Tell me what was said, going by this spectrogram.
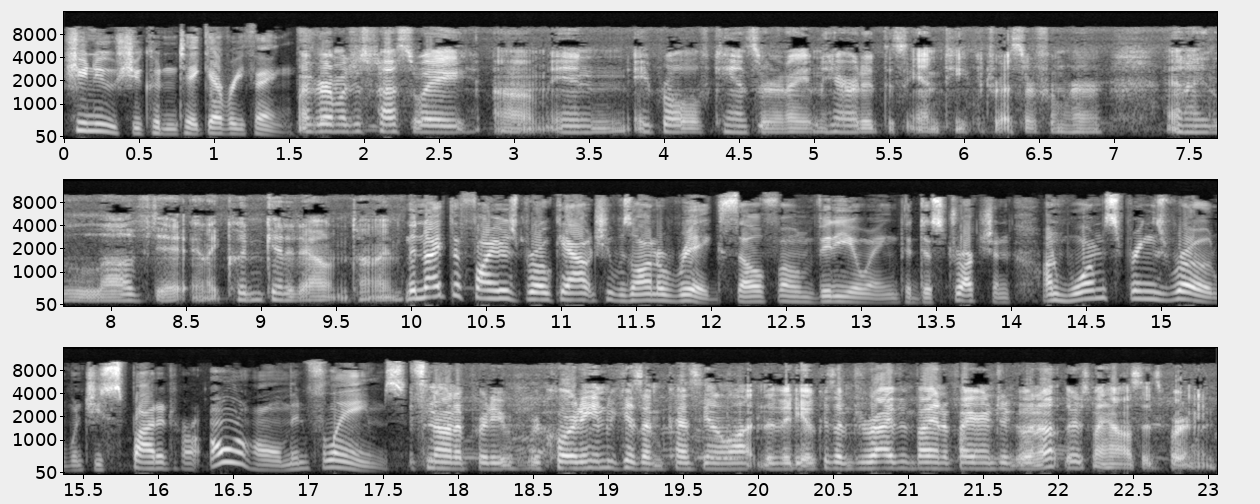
she knew she couldn't take everything. My grandma just passed away um, in April of cancer, and I inherited this antique dresser from her, and I loved it, and I couldn't get it out in time. The night the fires broke out, she was on a rig, cell phone videoing the destruction on Warm Springs Road when she spotted her own home in flames. It's not a pretty recording because I'm cussing a lot in the video because I'm driving by in a fire engine going, oh, there's my house, it's burning.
